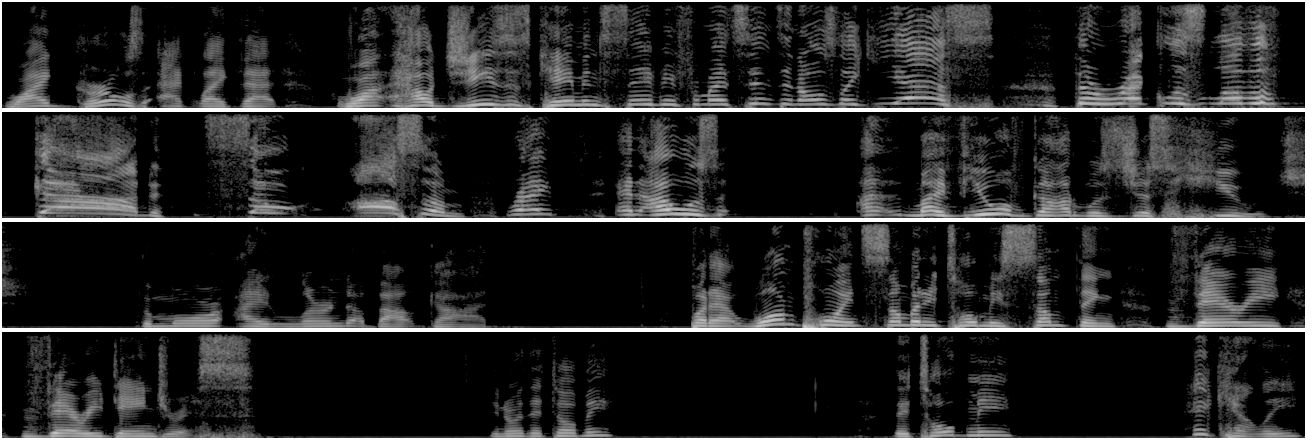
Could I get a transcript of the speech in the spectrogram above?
why girls act like that, why, how Jesus came and saved me from my sins, and I was like, yes, the reckless love of God, so awesome, right? And I was, I, my view of God was just huge the more I learned about God. But at one point, somebody told me something very, very dangerous. You know what they told me? They told me, hey, Kelly,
